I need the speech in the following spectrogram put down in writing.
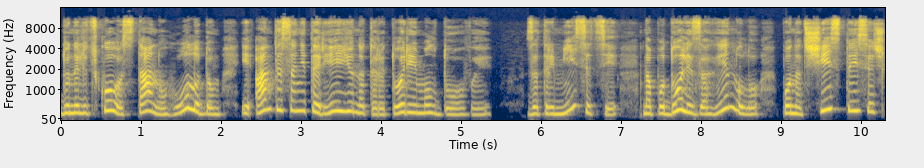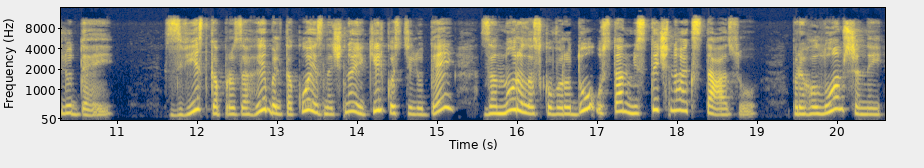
до нелюдського стану голодом і антисанітарією на території Молдови. За три місяці на Подолі загинуло понад 6 тисяч людей. Звістка про загибель такої значної кількості людей занурила сковороду у стан містичного екстазу. Приголомшений,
